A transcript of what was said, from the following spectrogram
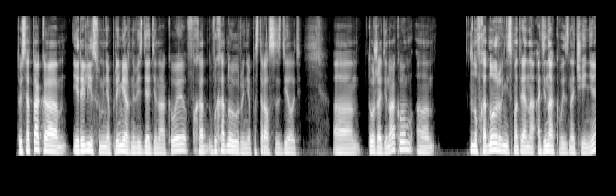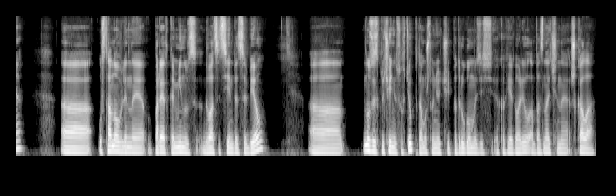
То есть атака и релиз у меня примерно везде одинаковые. Вход, выходной уровень я постарался сделать э, тоже одинаковым. Э, но входной уровень, несмотря на одинаковые значения, установленные порядка минус 27 дБ, э, ну, за исключением SoftTube, потому что у него чуть по-другому здесь, как я говорил, обозначена шкала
